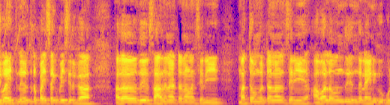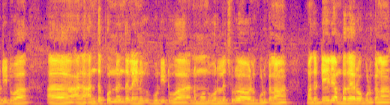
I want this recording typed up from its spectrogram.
இவா எத்தனை பேர்த்திட்ட பைசாக்கு பேசியிருக்கா? அதாவது சாதனாட்டனாலும் சரி மற்றவங்ககிட்டனாலும் சரி அவளை வந்து இந்த லைனுக்கு கூட்டிட்டு வா. அந்த பொண்ணு இந்த லைனுக்கு கூட்டிட்டு வா. நம்ம வந்து ஒரு லட்ச ரூபா அவளுக்கு கொடுக்கலாம். மற்ற டெய்லி ஐம்பதாயிரம் ரூபா கொடுக்கலாம்.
